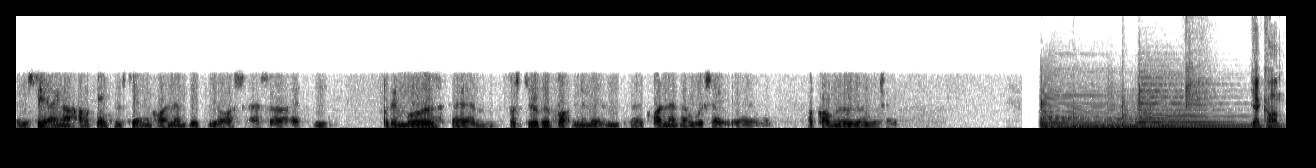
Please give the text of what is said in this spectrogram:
Investeringer, amerikanske investeringer i Grønland, vigtige også. Altså, at vi på den måde øh, får styrket båndene mellem øh, Grønland og USA øh, og kongeriget og USA. Jeg kom,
